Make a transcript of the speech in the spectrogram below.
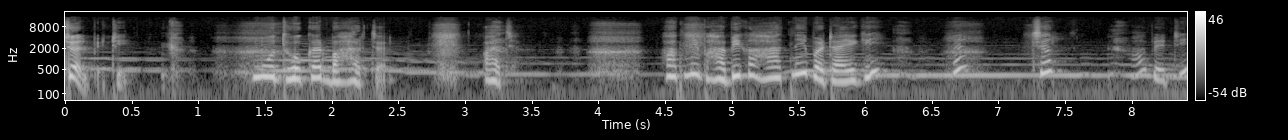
चल, बेटी। मुँह धोकर बाहर चल। आजा। अपनी भाभी का हाथ नहीं बटाएगी? चल। हाँ बेटी।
